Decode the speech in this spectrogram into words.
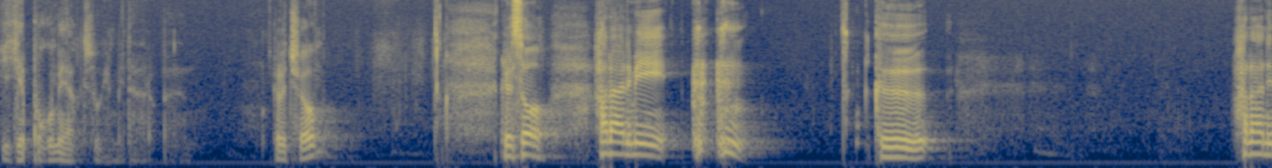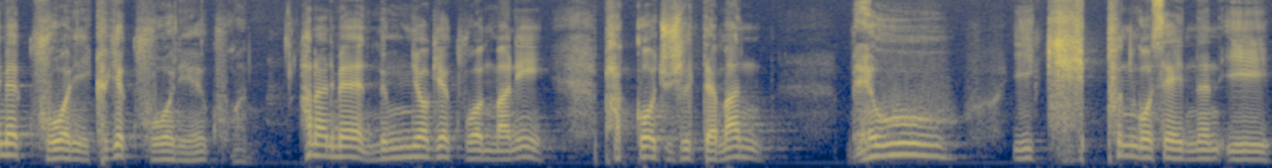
이게 복음의 약속입니다, 여러분. 그렇죠? 그래서 하나님이 그 하나님의 구원이 그게 구원이에요, 구원. 하나님의 능력의 구원만이 바꿔 주실 때만 매우 이 깊은 곳에 있는 이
